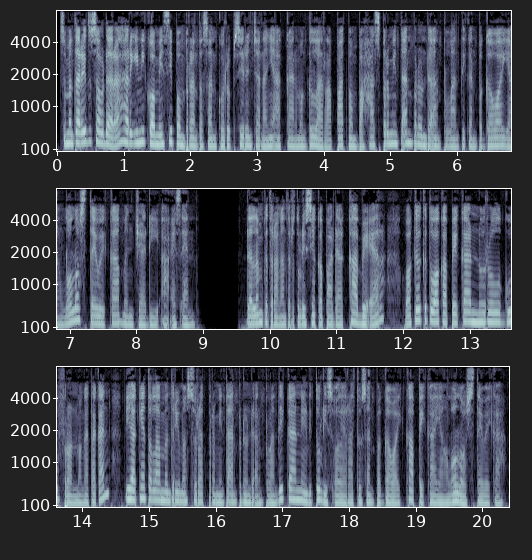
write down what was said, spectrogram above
Sementara itu, saudara, hari ini Komisi Pemberantasan Korupsi rencananya akan menggelar rapat membahas permintaan penundaan pelantikan pegawai yang lolos TWK menjadi ASN. Dalam keterangan tertulisnya kepada KBR, Wakil Ketua KPK Nurul Gufron mengatakan pihaknya telah menerima surat permintaan penundaan pelantikan yang ditulis oleh ratusan pegawai KPK yang lolos TWK.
